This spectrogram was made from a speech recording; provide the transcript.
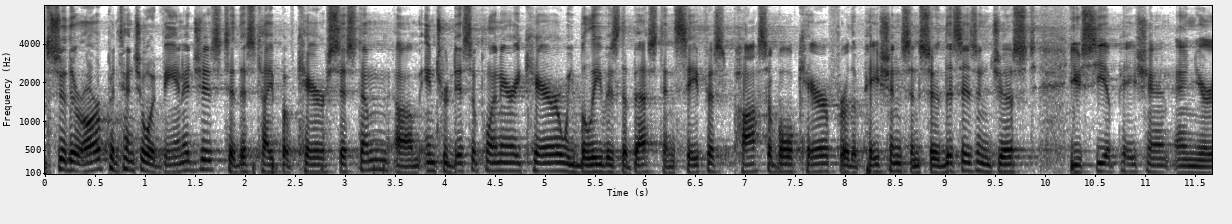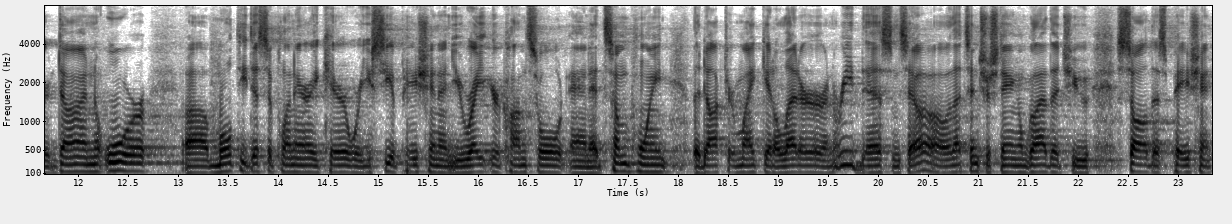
So there are potential advantages to this type of care system. Um, interdisciplinary care we believe is the best and safest possible care for the patients and so this isn't just you see a patient and you're done or uh, multidisciplinary care where you see a patient and you write your consult and at some point the doctor might get a letter and read this and say oh that's interesting I'm glad that you saw this patient.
